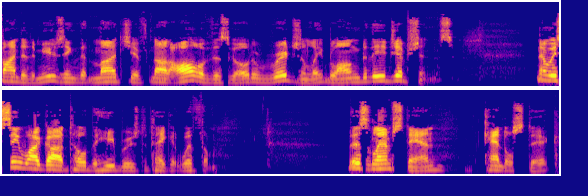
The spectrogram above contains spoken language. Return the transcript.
find it amusing that much, if not all of this gold, originally belonged to the Egyptians. Now we see why God told the Hebrews to take it with them. This lampstand candlestick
